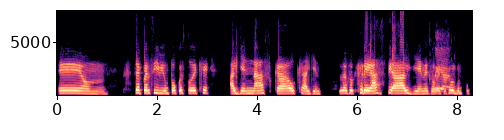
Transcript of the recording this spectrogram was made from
eh, um, se percibe un poco esto de que alguien nazca o que alguien creaste a alguien, eso, eso, se vuelve un poco,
